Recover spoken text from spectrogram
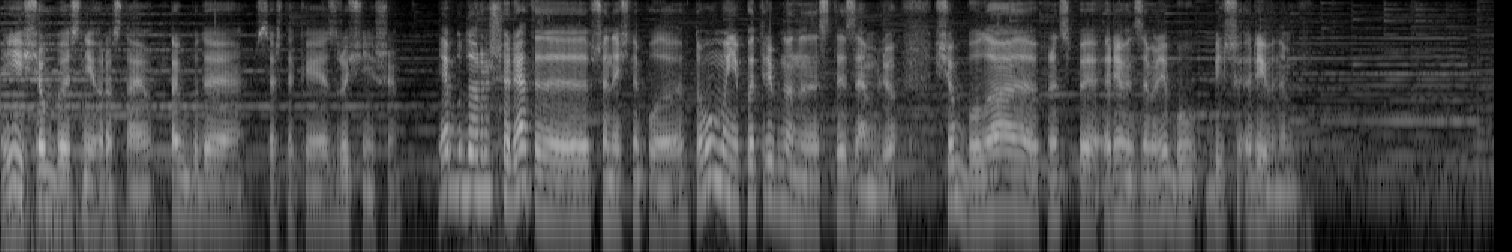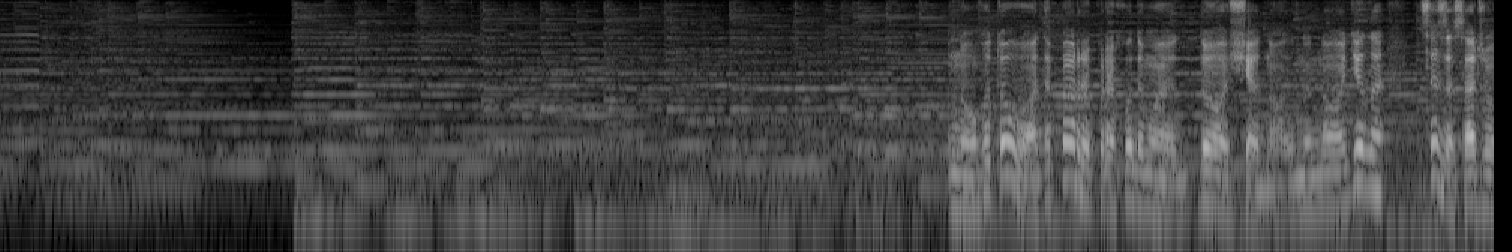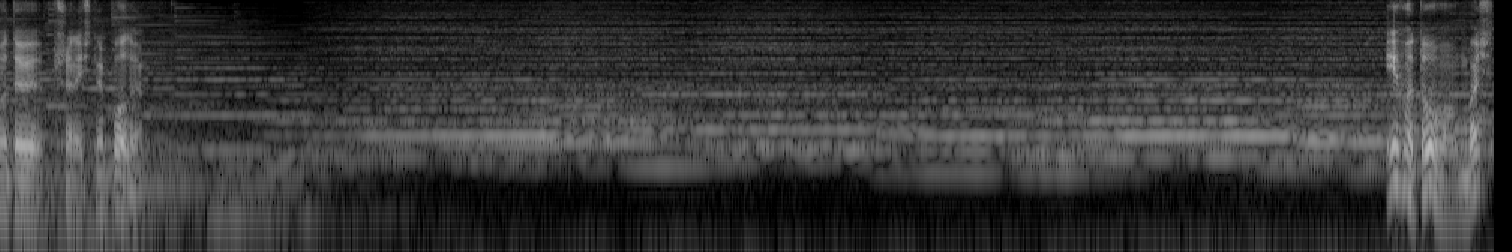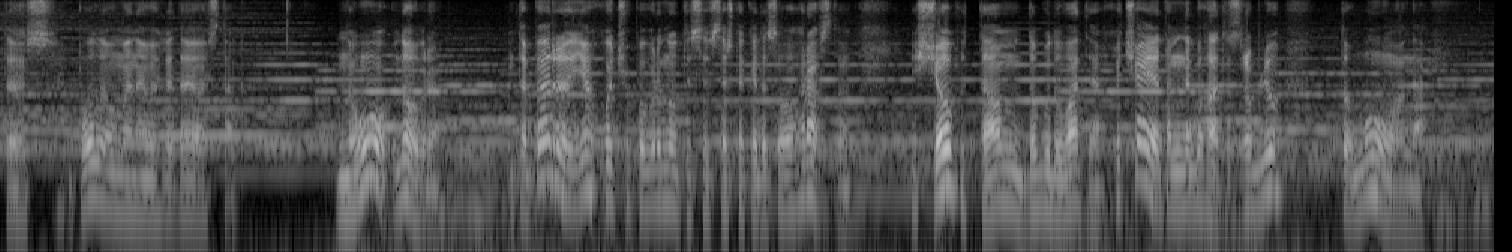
І щоб сніг розтаяв. Так буде все ж таки зручніше. Я буду розширяти е, пшеничне поле, тому мені потрібно нанести землю, щоб була, в принципі, рівень землі був більш рівним. Ну, готово. А тепер переходимо до ще одного одного діла це засаджувати пшеничне поле. І готово, бачите, поле у мене виглядає ось так. Ну, добре. Тепер я хочу повернутися все ж таки до свого графства щоб там добудувати. Хоча я там небагато зроблю, тому да.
